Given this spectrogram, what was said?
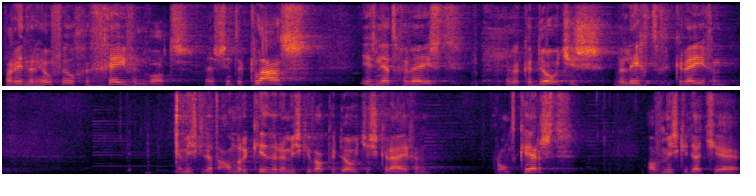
waarin er heel veel gegeven wordt. Sinterklaas is net geweest. We hebben cadeautjes wellicht gekregen. En misschien dat andere kinderen misschien wel cadeautjes krijgen rond kerst. Of misschien dat je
